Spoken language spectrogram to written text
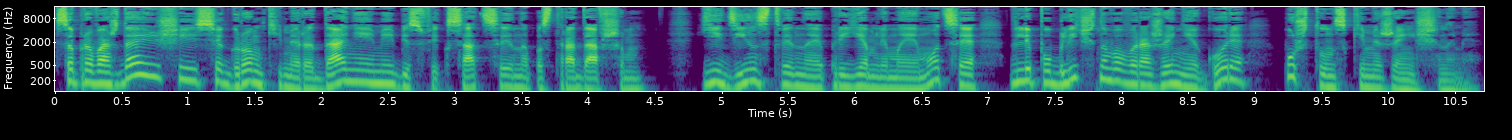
сопровождающаяся громкими рыданиями без фиксации на пострадавшем. Единственная приемлемая эмоция для публичного выражения горя пуштунскими женщинами.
